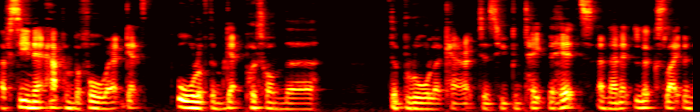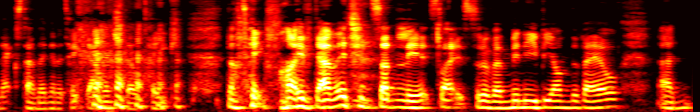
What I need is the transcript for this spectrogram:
I've seen it happen before where it gets all of them get put on the the brawler characters who can take the hits, and then it looks like the next time they're going to take damage, they'll take they'll take five damage, and suddenly it's like it's sort of a mini Beyond the Veil, and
